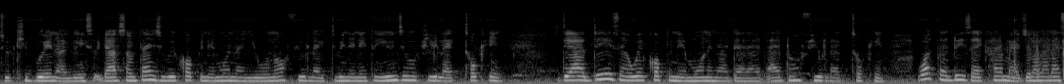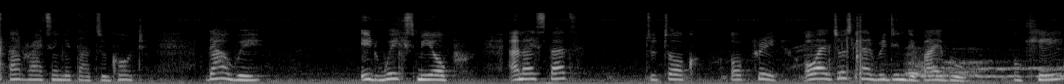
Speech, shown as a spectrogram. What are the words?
to keep going against. It there are sometimes you wake up in the morning and you will not feel like doing anything. You don't even feel like talking there are days I wake up in the morning and I, I don't feel like talking. What I do is I carry my journal and I start writing letter to God. That way, it wakes me up and I start to talk or pray or I just start reading the Bible. Okay?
